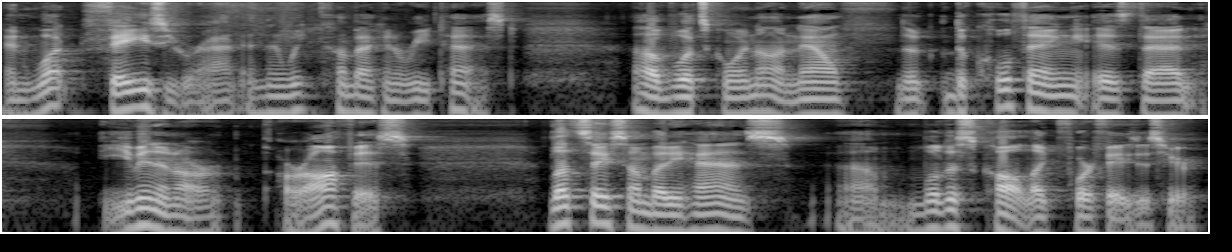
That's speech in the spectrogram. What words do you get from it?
and what phase you're at, and then we can come back and retest of what's going on. Now, the, the cool thing is that even in our, our office, let's say somebody has, um, we'll just call it like four phases here,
